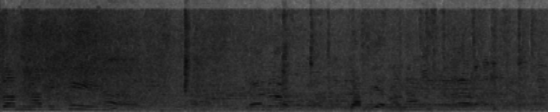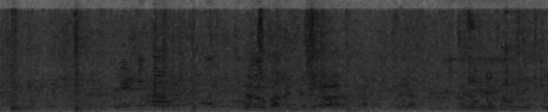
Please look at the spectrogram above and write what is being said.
alam anong ulamin natin, Tim. Tilapia na lang. Maganda sana ito.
